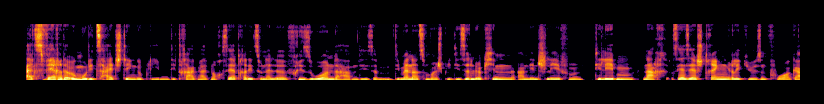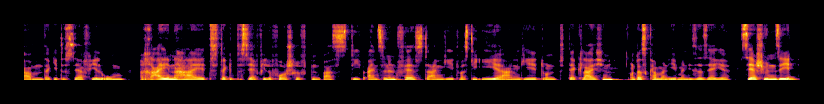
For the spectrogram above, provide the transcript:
als wäre da irgendwo die Zeit stehen geblieben. Die tragen halt noch sehr traditionelle Frisuren. Da haben diese, die Männer zum Beispiel diese Löckchen an den Schläfen. Die leben nach sehr, sehr strengen religiösen Vorgaben. Da geht es sehr viel um Reinheit. Da gibt es sehr viele Vorschriften, was die einzelnen Feste angeht, was die Ehe angeht und dergleichen. Und das kann man eben in dieser Serie sehr schön sehen.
